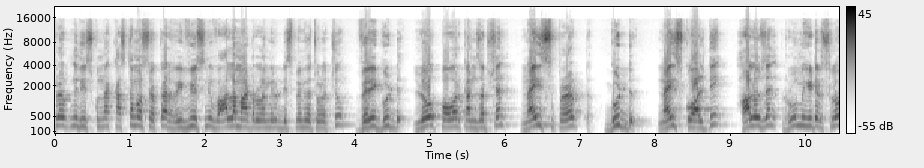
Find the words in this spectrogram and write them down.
ప్రోడక్ట్ని తీసుకున్న కస్టమర్స్ యొక్క రివ్యూస్ని వాళ్ళ మాటల్లో మీరు డిస్ప్లే మీద చూడొచ్చు. వెరీ గుడ్లో power consumption nice product good nice quality halogen room హీటర్స్లో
